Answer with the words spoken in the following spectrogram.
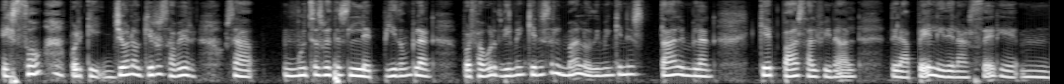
eso porque yo lo quiero saber. O sea, muchas veces le pido en plan, por favor, dime quién es el malo, dime quién es tal, en plan, qué pasa al final de la peli, de la serie. Mm,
